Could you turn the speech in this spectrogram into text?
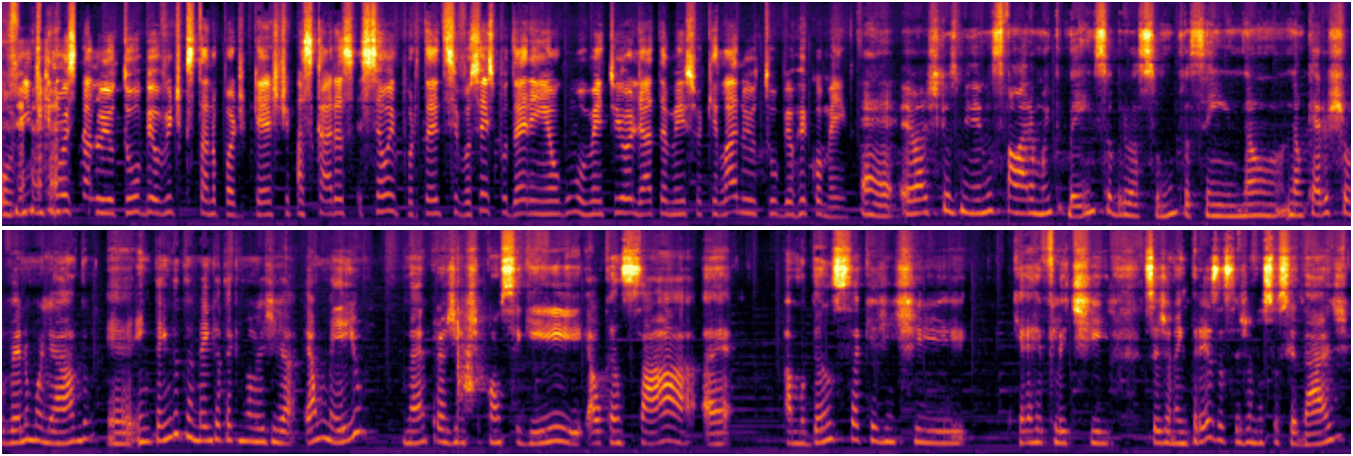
Ouvinte que não está no YouTube, ouvinte que está no podcast, as caras são importantes. Se vocês puderem em algum momento ir olhar também isso aqui lá no YouTube, eu recomendo. É, eu acho que os meninos falaram muito bem sobre o assunto. Assim, não, não quero chover no molhado. É, entendo também que a tecnologia é um meio, né, para a gente conseguir alcançar é, a mudança que a gente quer refletir, seja na empresa, seja na sociedade.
